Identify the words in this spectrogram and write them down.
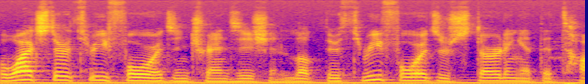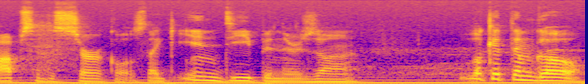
But watch their three forwards in transition. Look, their three forwards are starting at the tops of the circles, like in deep in their zone. Look at them go.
